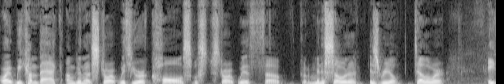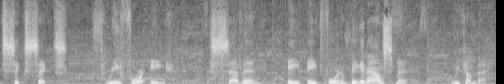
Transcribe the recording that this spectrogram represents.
All right, we come back. I'm going to start with your calls. We'll start with uh, go to Minnesota, Israel, Delaware, 866 348 7884. And a big announcement. We come back.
